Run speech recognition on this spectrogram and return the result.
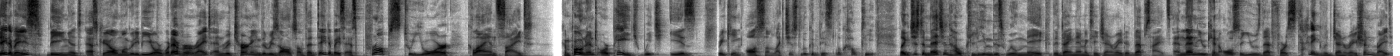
database, being it SQL, MongoDB, or whatever, right? And returning the results of that database as props to your client side component or page, which is freaking awesome. Like, just look at this. Look how clean, like, just imagine how clean this will make the dynamically generated websites. And then you can also use that for static generation, right?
